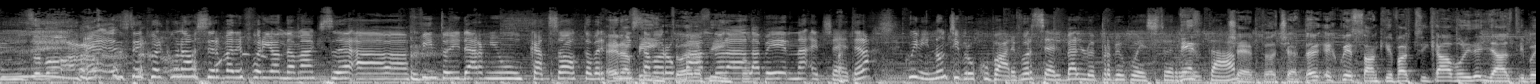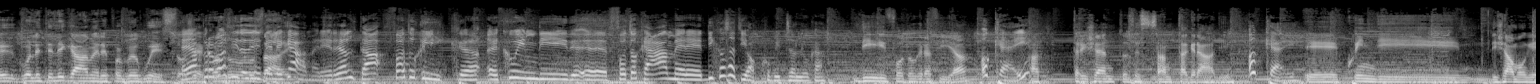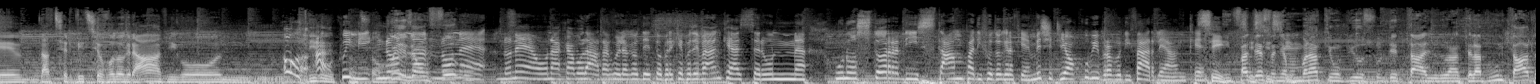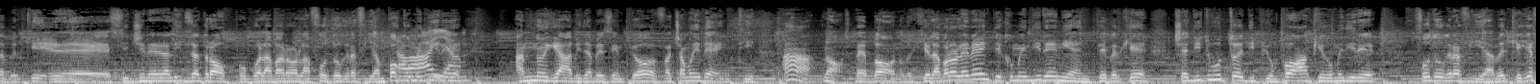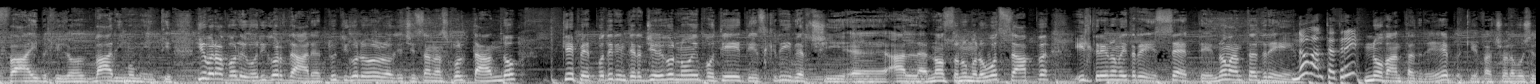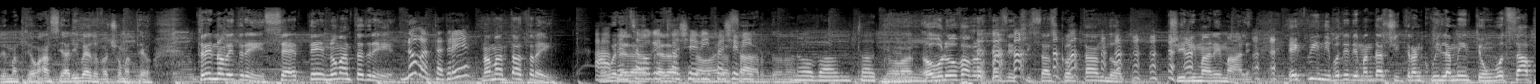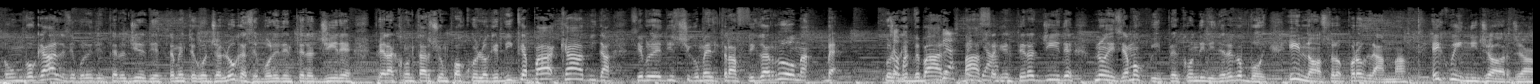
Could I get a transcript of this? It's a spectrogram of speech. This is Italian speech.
Eh, se qualcuno ha osservato fuori onda Max ha finto di darmi un cazzotto perché Era mi stavo finto, era rubando la, la penna eccetera quindi non ti preoccupare forse il bello è proprio questo in realtà Certo, certo. E, e questo anche farsi i cavoli degli altri poi con le telecamere è proprio questo. e Cioè, a proposito di telecamere, in realtà Photoclick, eh, quindi eh, fotocamere, di cosa ti occupi Gianluca? Di fotografia Ok, a 360 gradi ok. e quindi diciamo che dà servizio fotografico Oh, di ah, tutto, quindi non, Quindi non fo- è, non è una cavolata quella che ho detto perché poteva anche essere un- uno store di stampa di fotografia invece ti occupi proprio di farle anche Sì, Infatti sì, adesso sì, andiamo sì. un attimo più sul dettaglio durante la puntata perché eh, si generalizza troppo con la parola fotografia, un po' Ah, come voglia. dire a noi capita per esempio, oh, facciamo eventi. Ah, no, aspetta, buono, perché la parola eventi è come dire niente, perché c'è di tutto e di più, un po' anche come dire fotografia, perché che fai? Perché ci sono vari momenti. Io però volevo ricordare a tutti coloro che ci stanno ascoltando che per poter interagire con noi potete scriverci eh, al nostro numero WhatsApp il 393 793 93 93 perché faccio la voce di Matteo, anzi la ripeto faccio Matteo. 393 7 93 93 93 Ah, Ma pensavo era- che era- facevi, no, facevi sardo, no. 93. No, lo volevo fare però poi se ci sta ascoltando ci rimane male e quindi potete mandarci tranquillamente un whatsapp un vocale se volete interagire direttamente con Gianluca se volete interagire per raccontarci un po' quello che vi capa- capita se volete dirci com'è il traffico a Roma beh quello Insomma, che vi vi pare, aspettiamo. basta che interagite, noi siamo qui per condividere con voi il nostro programma. E quindi Giorgia,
